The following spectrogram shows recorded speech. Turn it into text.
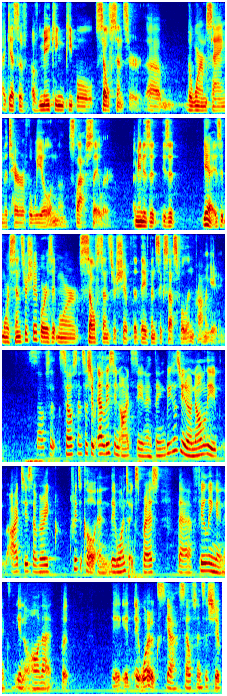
i guess of, of making people self-censor um, the worm sang the terror of the wheel and the slash sailor i mean is it is it yeah is it more censorship or is it more self-censorship that they've been successful in promulgating? Self self censorship at least in art scene i think. Because you know normally artists are very critical and they want to express their feeling and you know all that. But it, it, works yeah self censorship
